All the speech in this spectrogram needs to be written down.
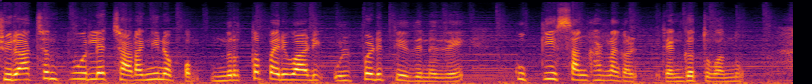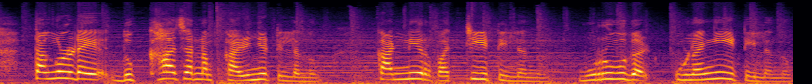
ചുരാചന്ദ്പൂരിലെ ചടങ്ങിനൊപ്പം നൃത്തപരിപാടി ഉൾപ്പെടുത്തിയതിനെതിരെ കുക്കി സംഘടനകൾ രംഗത്തു വന്നു. തങ്ങളുടെ ദുഃഖാചരണം കഴിഞ്ഞിട്ടില്ലെന്നും കണ്ണീർ വറ്റിയിട്ടില്ലെന്നും മുറിവുകൾ ഉണങ്ങിയിട്ടില്ലെന്നും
